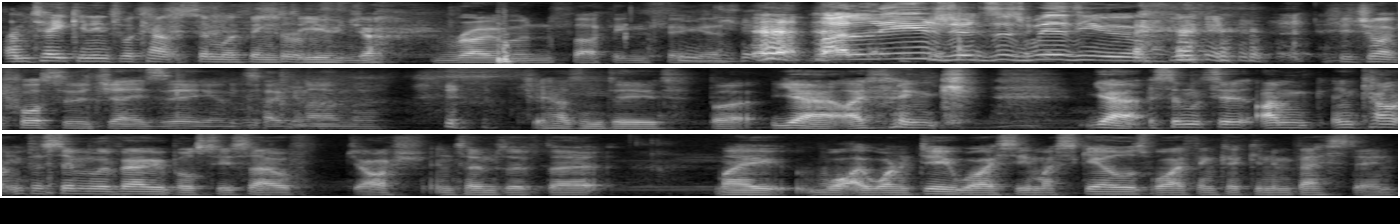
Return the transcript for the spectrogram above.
I'm taking into account similar things to you, Joe. Roman fucking figure. Yeah. My allegiance is with you. she joined forces with Jay Z and taken over. She has indeed. But yeah, I think yeah, similar to I'm accounting for similar variables to yourself, Josh, in terms of the my what I want to do, where I see my skills, what I think I can invest in.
